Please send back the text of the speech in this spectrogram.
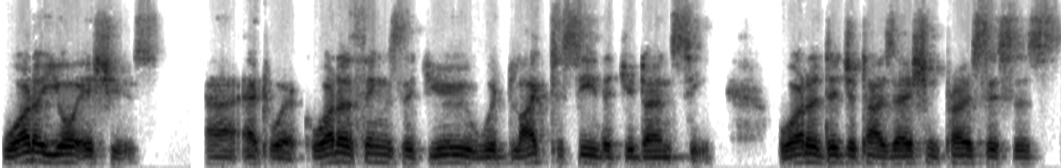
What are your issues uh, at work? What are things that you would like to see that you don't see? What are digitization processes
